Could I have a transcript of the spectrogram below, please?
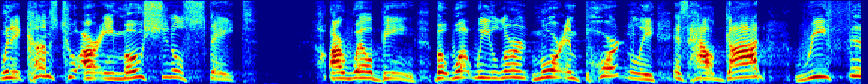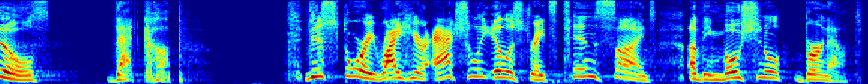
when it comes to our emotional state our well being. But what we learn more importantly is how God refills that cup. This story right here actually illustrates 10 signs of emotional burnout.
